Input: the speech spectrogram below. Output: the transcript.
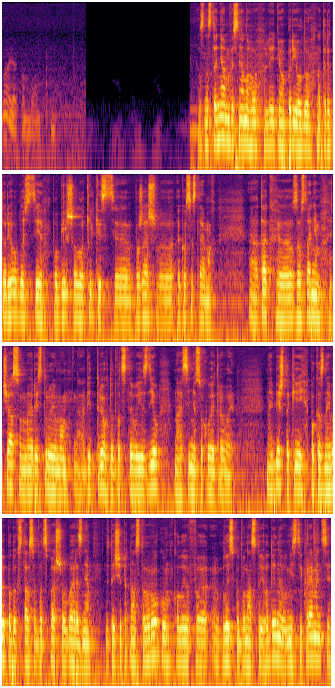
знаю, як там вам. З настанням весняного літнього періоду на території області побільшало кількість е, пожеж в екосистемах. Е, так, е, за останнім часом ми реєструємо від 3 до 20 виїздів на гасіння сухої трави. Найбільш такий показний випадок стався 21 березня 2015 року, коли в е, близько 12 години у місті Кременці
